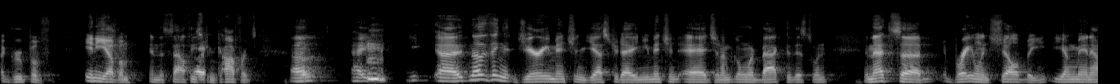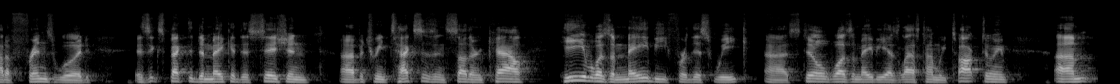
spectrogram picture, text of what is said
a group of any of them in the Southeastern right. Conference. Um, hey, uh, another thing that Jerry mentioned yesterday, and you mentioned Edge, and I'm going back to this one, and that's uh, Braylon Shelby, young man out of Friendswood, is expected to make a decision between Texas and Southern Cal he was a maybe for this week. Uh, still was a maybe as last time we talked to him. Um,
